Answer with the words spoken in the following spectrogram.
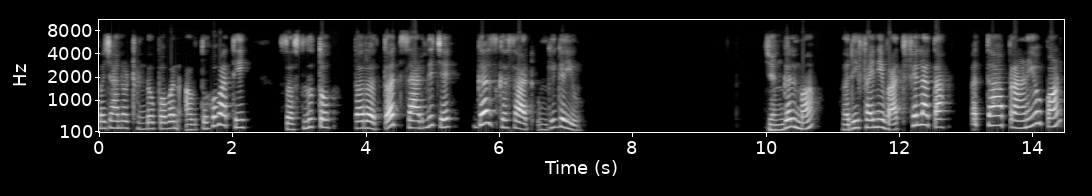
મજાનો ઠંડો પવન આવતો હોવાથી સસલું તો તરત જ ઝાડ નીચે ઘસઘસાટ ઊંઘી ગયું. જંગલમાં હરીફાઈની વાત ફેલાતા બધા પ્રાણીઓ પણ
